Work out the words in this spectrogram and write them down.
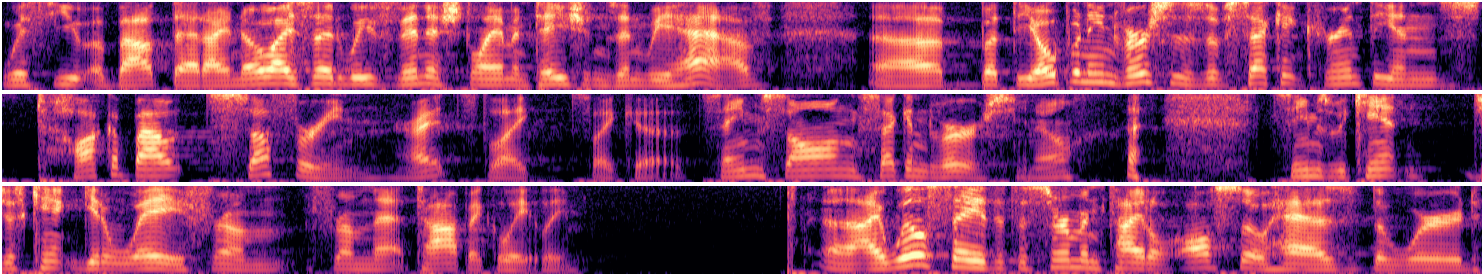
with you about that. I know I said we've finished Lamentations, and we have, uh, but the opening verses of Second Corinthians talk about suffering, right? It's like it's like a same song, second verse, you know. Seems we can't just can't get away from from that topic lately. Uh, I will say that the sermon title also has the word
